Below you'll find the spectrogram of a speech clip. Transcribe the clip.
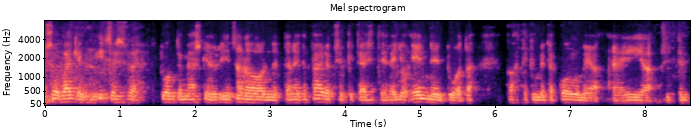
Se on vaikea Itse asiassa tuo, mitä mä äsken yritin sanoa, on, että näitä päätöksiä pitäisi tehdä jo ennen tuota 23 ja, sitten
